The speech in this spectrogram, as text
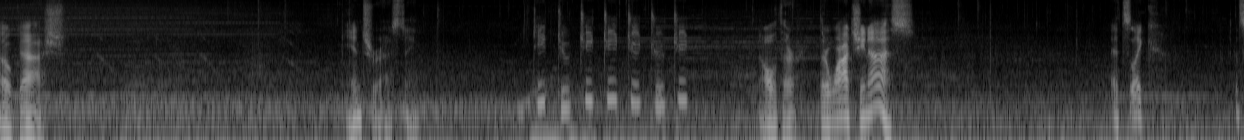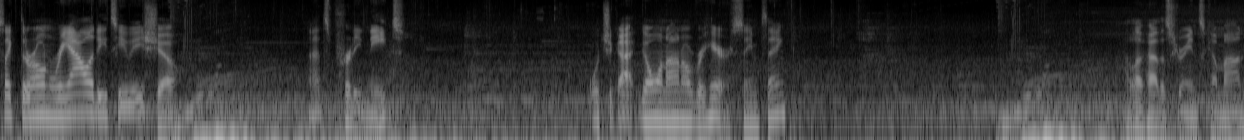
Oh gosh. Interesting. Oh, they're they're watching us. It's like it's like their own reality TV show. That's pretty neat. What you got going on over here? Same thing? I love how the screens come on.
